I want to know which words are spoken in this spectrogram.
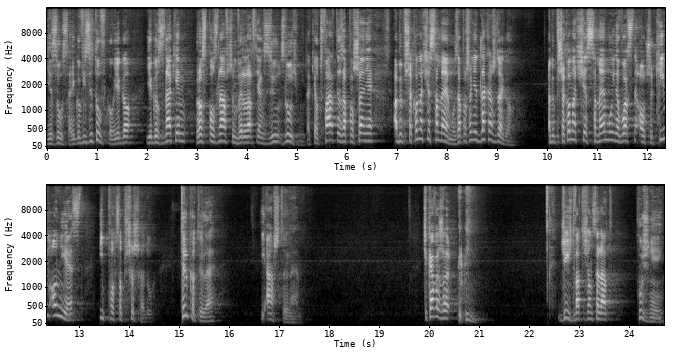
Jezusa, jego wizytówką, jego, jego znakiem rozpoznawczym w relacjach z, z ludźmi. Takie otwarte zaproszenie, aby przekonać się samemu, zaproszenie dla każdego, aby przekonać się samemu i na własne oczy, kim on jest i po co przyszedł. Tylko tyle i aż tyle. Ciekawe, że dziś, 2000 lat później,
